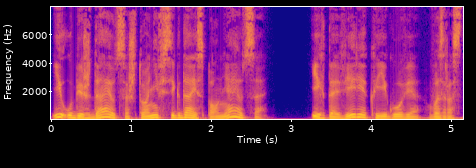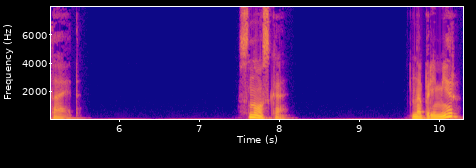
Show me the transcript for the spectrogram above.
и убеждаются, что они всегда исполняются, их доверие к Иегове возрастает. Сноска. Например,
